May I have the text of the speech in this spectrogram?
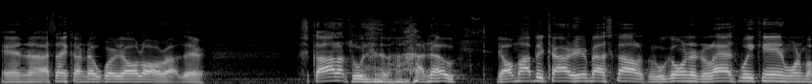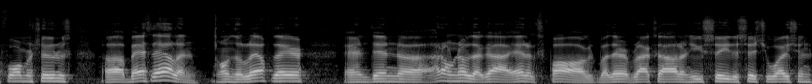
and uh, I think I know where y'all are right there. Scallops, we, I know y'all might be tired of hearing about scallops, but we're going into the last weekend. One of my former students, uh, Beth Ellen, on the left there. And then uh, I don't know that guy, Alex Fogg, but there at Blacks Island, you see the situation.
